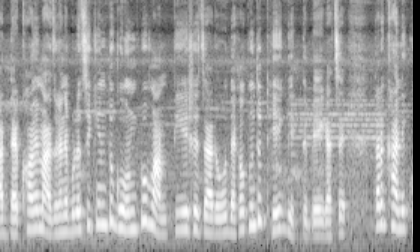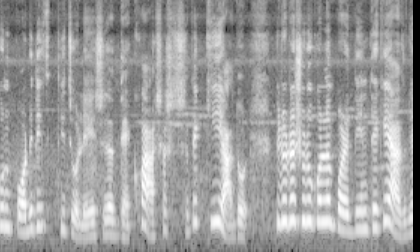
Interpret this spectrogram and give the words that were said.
আর দেখো, আমি মাঝখানে বলেছি কিন্তু ঘন্টু মাম্পি এসেছে আর ও দেখো কিন্তু ঠিক দেখতে পেয়ে গেছে। তার খানিক্ষণ পরে দেখতে চলে এসেছে। দেখো আসার সাথে কি আদর। ভিডিওটা শুরু করলাম পরের দিন থেকে। আজকে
